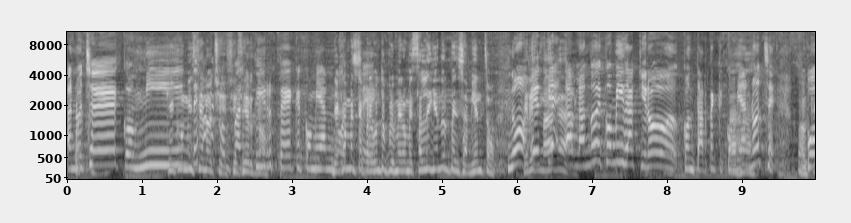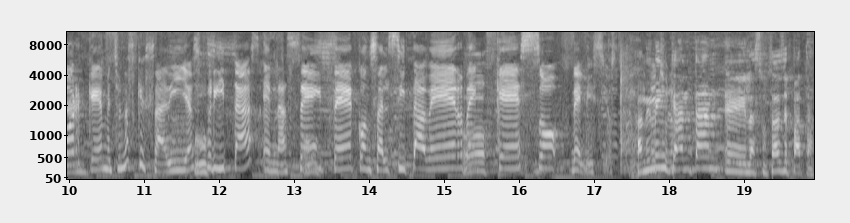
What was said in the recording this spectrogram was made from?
Anoche comí. ¿Qué comiste anoche? Sí, cierto. compartirte qué comí anoche. Déjame te pregunto primero, me estás leyendo el pensamiento. No, Eres es que hablando de comida, quiero contarte que comí Ajá. anoche. Porque me eché unas quesadillas Uf. fritas en aceite, con salsita verde, Uf. queso, delicioso. A mí me encantan eh, las tostadas de pata.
